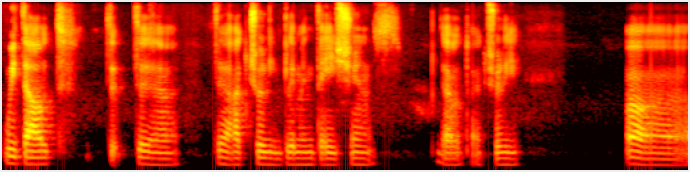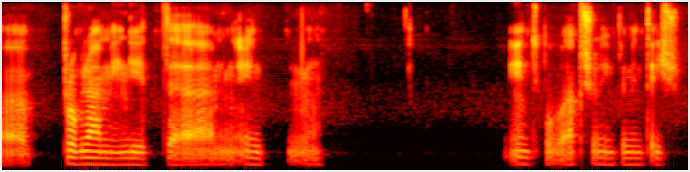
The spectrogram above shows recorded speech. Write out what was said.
without the, the, the actual implementations without actually uh, programming it um, in, into actual implementation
